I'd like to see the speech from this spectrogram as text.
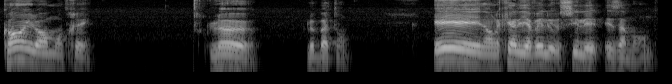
Quand il leur a montré le, le bâton, et dans lequel il y avait aussi les, les amandes,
